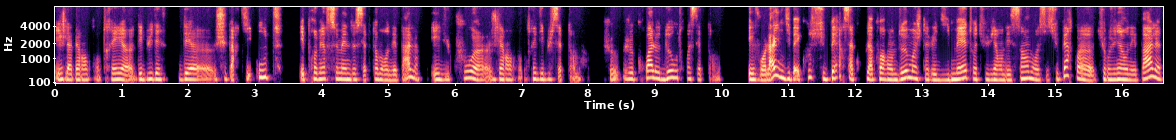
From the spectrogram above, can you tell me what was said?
Et je l'avais rencontré euh, début des, euh, je suis partie août et première semaine de septembre au Népal. Et du coup, euh, je l'ai rencontré début septembre. Je, je, crois le 2 ou 3 septembre. Et voilà, il me dit, bah, écoute, super, ça coupe la poire en deux. Moi, je t'avais dit mai, toi, tu viens en décembre, c'est super, quoi. Tu reviens au Népal.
